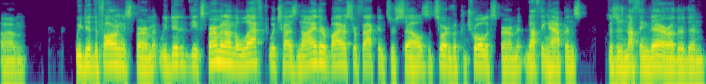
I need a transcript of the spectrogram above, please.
um, we did the following experiment. We did the experiment on the left, which has neither biosurfactants or cells. It's sort of a control experiment. Nothing happens because there's nothing there other than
